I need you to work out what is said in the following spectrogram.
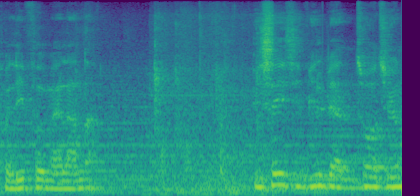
på lige fod med alle andre. Vi ses i Vildbjerg den 22.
